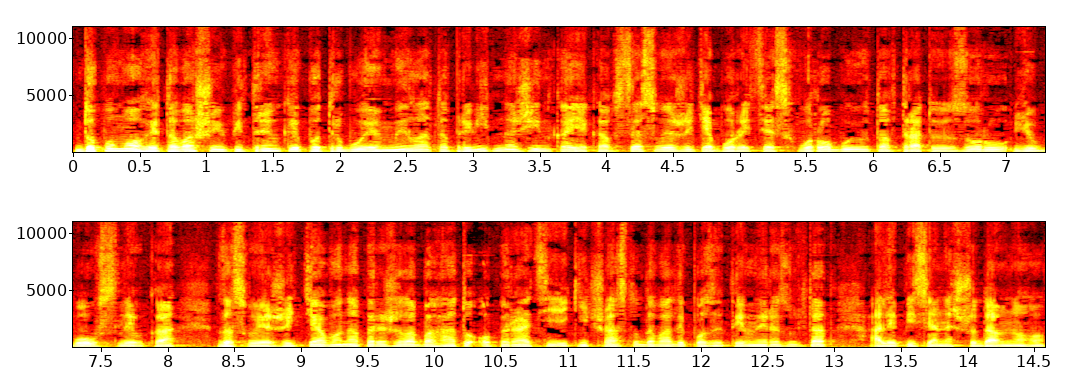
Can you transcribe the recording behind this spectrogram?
Допомоги та вашої підтримки потребує мила та привітна жінка, яка все своє життя бореться з хворобою та втратою зору Любов Сливка. За своє життя вона пережила багато операцій, які часто давали позитивний результат, але після нещодавнього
